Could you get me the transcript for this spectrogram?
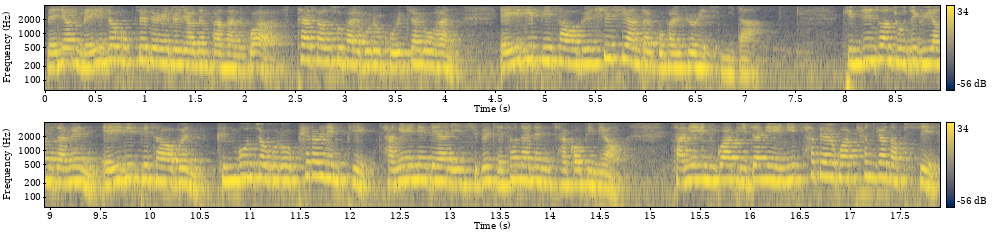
매년 메이저 국제대회를 여는 방안과 스타 선수 발굴을 골자로 한 ADP 사업을 실시한다고 발표했습니다. 김진선 조직위원장은 ADP 사업은 근본적으로 패럴림픽 장애인에 대한 인식을 개선하는 작업이며 장애인과 비장애인이 차별과 편견 없이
